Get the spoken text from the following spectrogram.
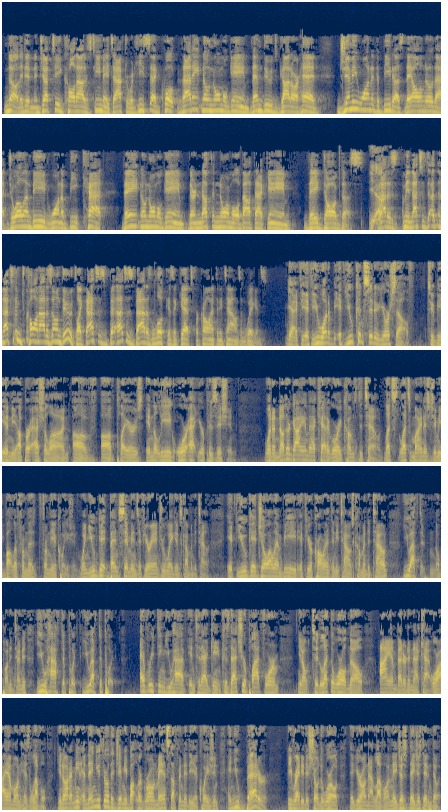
No, they didn't. And Jeff Teague called out his teammates afterward. He said, quote, that ain't no normal game. Them dudes got our head. Jimmy wanted to beat us. They all know that. Joel Embiid want to beat KAT. They ain't no normal game. There's nothing normal about that game they dogged us. Yeah. That is, I mean, that's, and that's him calling out his own dudes. Like that's as, that's as bad as look as it gets for Karl-Anthony Towns and Wiggins. Yeah. If you, if you want to be, if you consider yourself to be in the upper echelon of, of players in the league or at your position, when another guy in that category comes to town, let's, let's minus Jimmy Butler from the, from the equation. When you get Ben Simmons, if you're Andrew Wiggins coming to town, if you get Joel Embiid, if you're Karl-Anthony Towns coming to town, you have to, no pun intended, you have to put, you have to put everything you have into that game because that's your platform you know, to let the world know I am better than that cat or I am on his level. You know what I mean? And then you throw the Jimmy Butler grown man stuff into the equation and you better be ready to show the world that you're on that level. And they just, they just didn't do it.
